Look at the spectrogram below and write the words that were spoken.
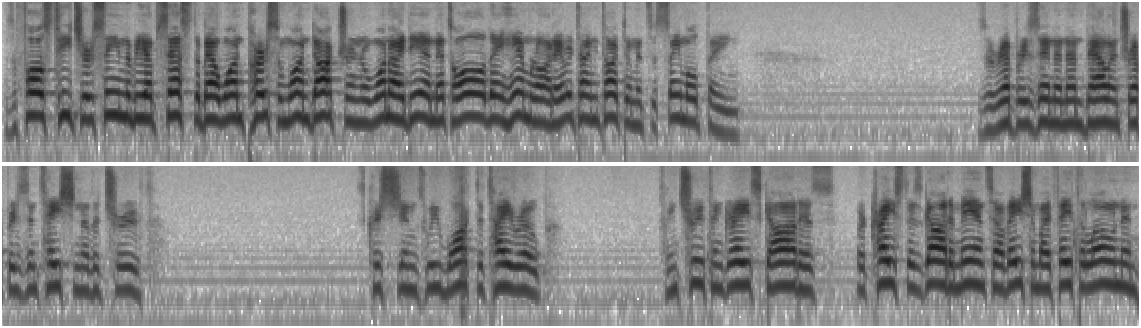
Does a false teacher seem to be obsessed about one person, one doctrine, or one idea, and that's all they hammer on? Every time you talk to them, it's the same old thing. Does it represent an unbalanced representation of the truth? As Christians, we walk the tightrope between truth and grace. God is, or Christ is God and man, salvation by faith alone, and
